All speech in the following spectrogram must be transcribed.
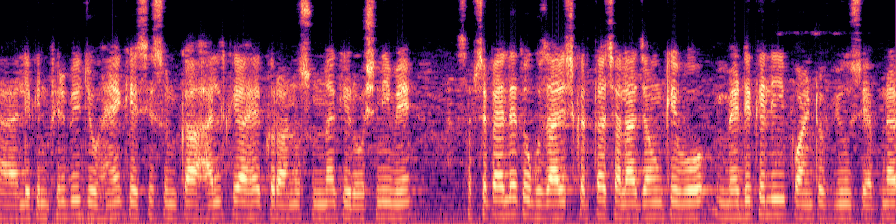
आ, लेकिन फिर भी जो हैं केसेस उनका हल क्या है कुरान सुन्ना की रोशनी में? सबसे पहले तो गुजारिश करता चला जाऊँ कि वो मेडिकली पॉइंट ऑफ़ व्यू से अपना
